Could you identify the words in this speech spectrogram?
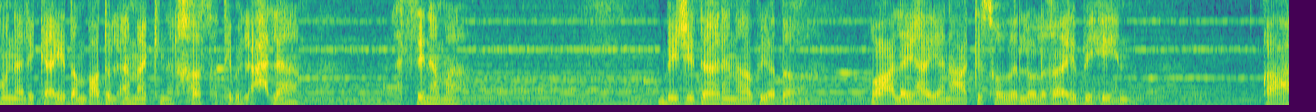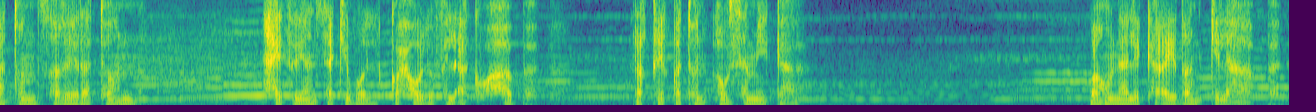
هنالك أيضا بعض الأماكن الخاصة بالأحلام السينما بجدار أبيض. وعليها ينعكس ظل الغائبين قاعة صغيرة حيث ينسكب الكحول في الأكواب رقيقة أو سميكة. وهنالك أيضا كلاب.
